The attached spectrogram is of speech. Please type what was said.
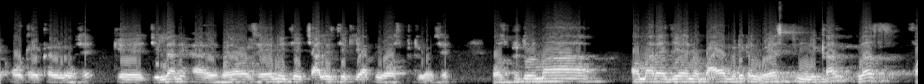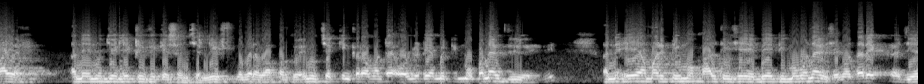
એક ઓર્ડર કરેલો છે કે જિલ્લાની વેરાવળ શહેરની જે ચાલીસ જેટલી આપણી હોસ્પિટલો છે. હોસ્પિટલમાં અમારે જે એનો બાયોમેડિકલ વેસ્ટ નિકાલ પ્લસ ફાયર અને એનું જે ઇલેક્ટ્રિફિકેશન છે લિફ્ટ વગેરે વાપરતો એનું ચેકિંગ કરવા માટે ઓલરેડી અમે ટીમો બનાવી દીધી હતી. અને એ અમારી ટીમો કાલથી છે એ બે ટીમો બનાવી છે. એમાં દરેક જે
